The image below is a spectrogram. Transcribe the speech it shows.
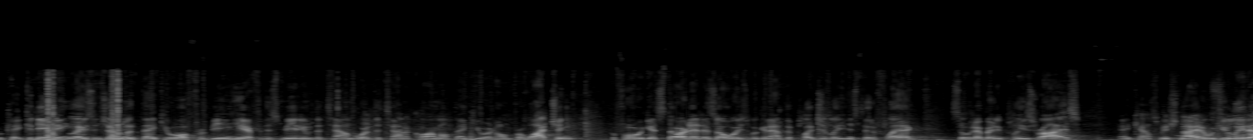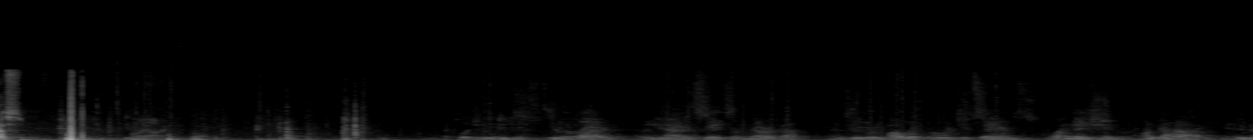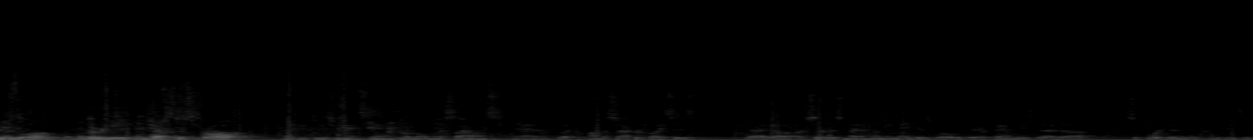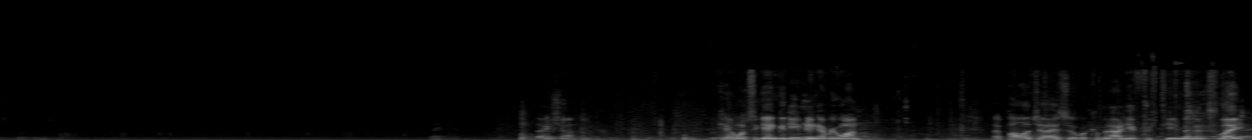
Okay, good evening, ladies and gentlemen. Thank you all for being here for this meeting of the Town Board of the Town of Carmel. Thank you at home for watching. Before we get started, as always, we're going to have the Pledge of Allegiance to the flag. So would everybody please rise? And Councilman Schneider, would you lead us? Be my honor. And if you please remain standing for a moment of silence and reflect upon the sacrifices that uh, our servicemen and women make, as well as their families that uh, support them and the communities that support them as well. Thank you. Thanks, Sean. Okay, once again, good evening, everyone. I apologize, uh, we're coming out here 15 minutes late.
